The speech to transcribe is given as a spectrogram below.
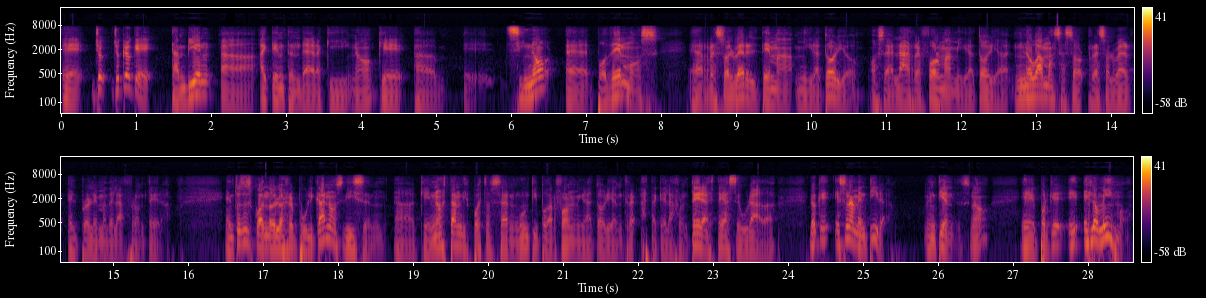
eh, yo, yo, creo que también hay que entender aquí ¿no? que eh, si no eh, podemos eh, resolver el tema migratorio, o sea, la reforma migratoria, no vamos a resolver el problema de la frontera. Entonces, cuando los republicanos dicen ah, que no están dispuestos a hacer ningún tipo de reforma migratoria hasta que la frontera esté asegurada, lo que es una mentira, ¿me entiendes? ¿no? porque es, es, lo mismo,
